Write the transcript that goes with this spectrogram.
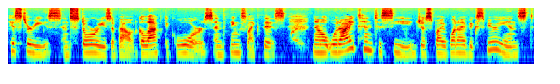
histories and stories about galactic wars and things like this right. now what i tend to see just by what i've experienced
